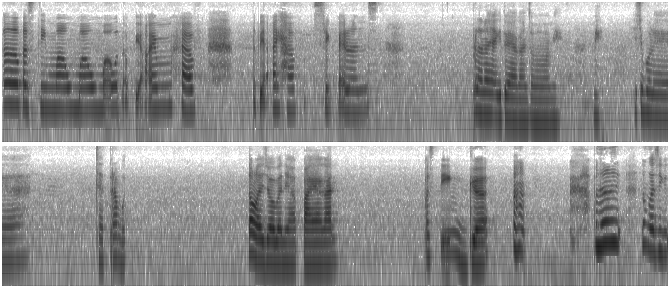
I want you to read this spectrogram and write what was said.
uh, pasti mau mau mau tapi I'm have tapi I have strict parents. Pernah nanya gitu ya kan sama mami? mi Cici boleh. Cat rambut. Tau lah jawabannya apa ya kan? Pasti enggak. Padahal tau gak sih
